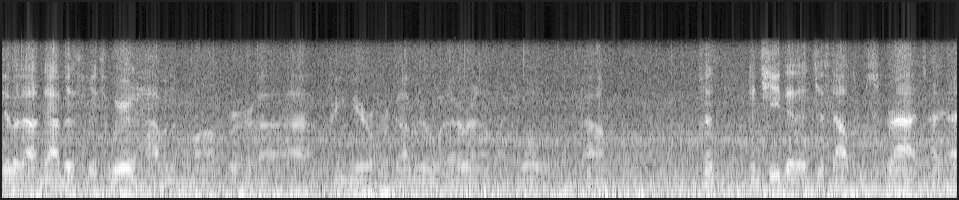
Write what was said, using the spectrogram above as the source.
kid without that, but it's, it's weird having a mom for uh, a premier or governor or whatever, and I'm like, whoa, cow. and she did it just out from scratch. I, I,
